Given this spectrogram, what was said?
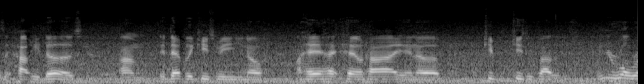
how he does, um, it definitely keeps me you know my head held high and uh, keep keeps me positive. In your role right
